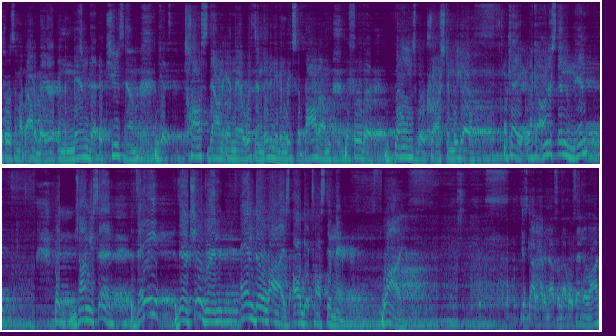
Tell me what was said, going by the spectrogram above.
pulls him up out of there, and the men that accuse him get tossed down in there with him. They didn't even reach the bottom before their bones were crushed. And we go, okay, like I understand the men, but John, you said they, their children, and their wives all get tossed in there. Why? Because God had enough of that whole family line?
